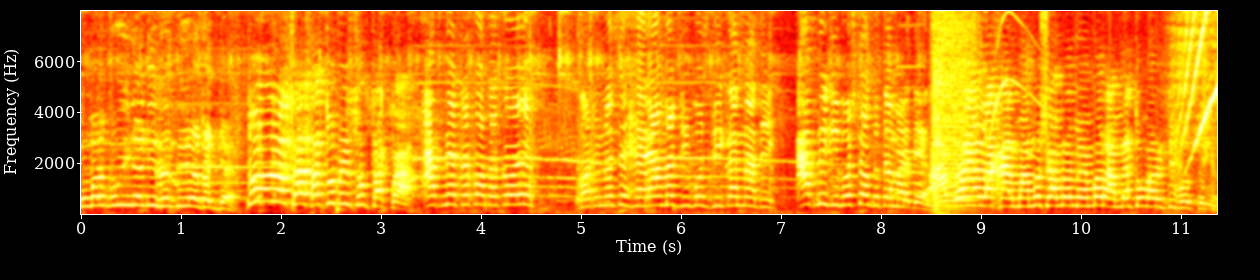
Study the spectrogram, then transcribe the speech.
তোমার বুইনে ডিভোর্স দিয়ে থাকবে দূর তুমি চুপ থাকবা। আপনি একটা কথা কই ঘটনা হচ্ছে হেরা আমার ডিভোর্স দিক আর না দিক। আপনি ডিভোর্সটা অন্তত আমার দেন। আমরা এলাকার মানুষ আমরা মেম্বার আমরা তোমার ডিভোর্স দেবো।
